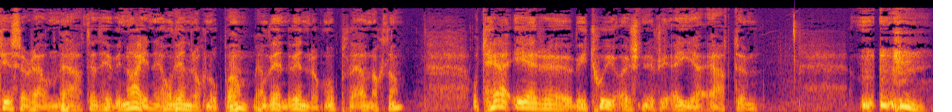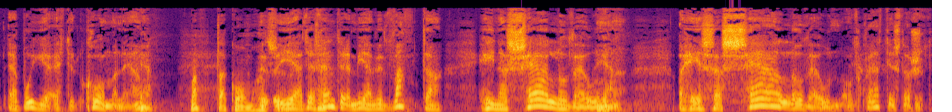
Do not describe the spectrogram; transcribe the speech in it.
tilsam ravn, at det er vi neine, hun vinner okken opp, hun vinner, vinner okken opp, det er nok da. Og det er vi tog i øyne for eie at jeg bøyer etter kommende, ja. Vanta kom, hans. Ja, det stender det, men vi vanta hina sælovøvn, ja og hesa sæl og vevn og hvert er størst,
